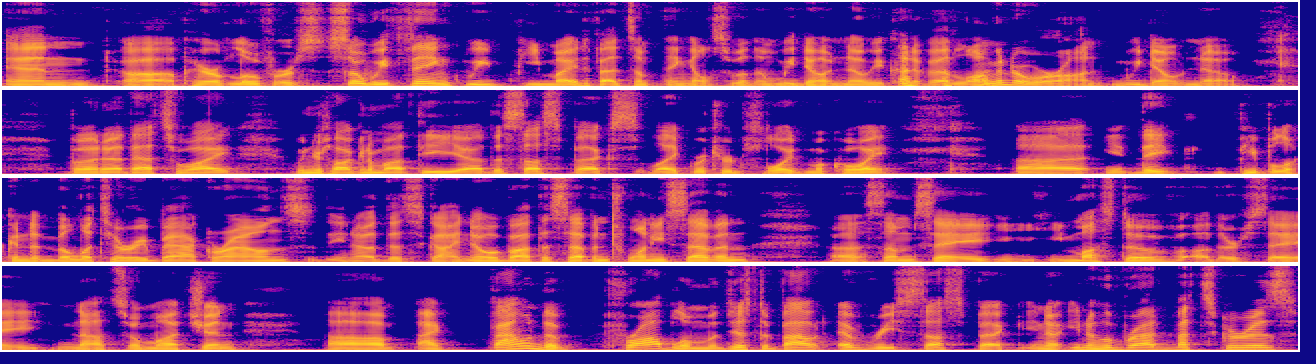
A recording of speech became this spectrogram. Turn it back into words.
and uh, a pair of loafers. So we think we he might have had something else with him. We don't know. He could have had long underwear on. We don't know. But uh, that's why when you're talking about the uh, the suspects like Richard Floyd McCoy, uh, they people look into military backgrounds. You know, this guy know about the 727. Uh, some say he, he must have. Others say not so much. And uh, I found a problem with just about every suspect. You know, you know who Brad Metzger is.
